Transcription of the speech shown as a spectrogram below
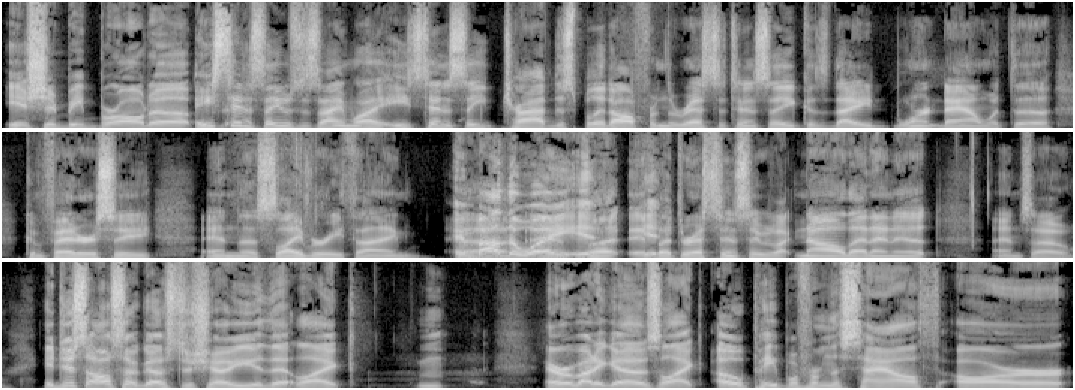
It should be brought up. East Tennessee was the same way. East Tennessee tried to split off from the rest of Tennessee because they weren't down with the Confederacy and the slavery thing. Uh, And by the way, and- it- but it- but the rest of Tennessee was like, no, that ain't it. And so It just also goes to show you that like everybody goes like, "Oh, people from the South are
